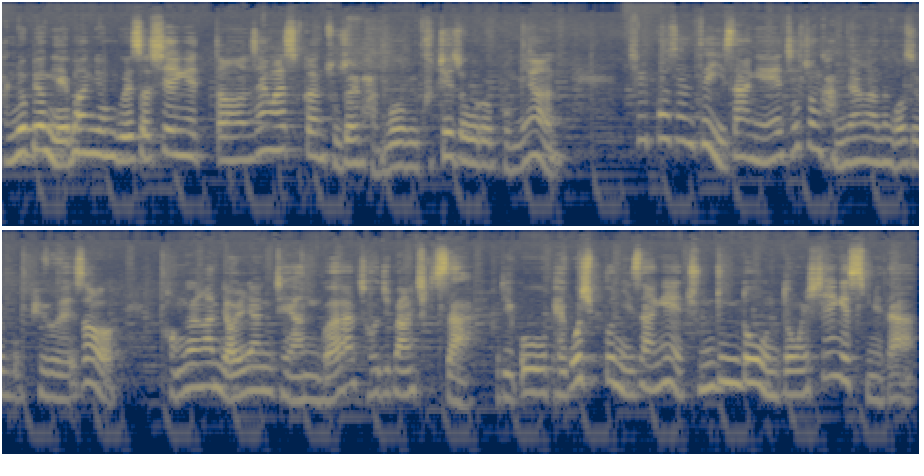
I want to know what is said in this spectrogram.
당뇨병 예방 연구에서 시행했던 생활습관 조절 방법을 구체적으로 보면 7% 이상의 체중 감량하는 것을 목표로 해서 건강한 열량 제한과 저지방 식사 그리고 150분 이상의 중등도 운동을 시행했습니다.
